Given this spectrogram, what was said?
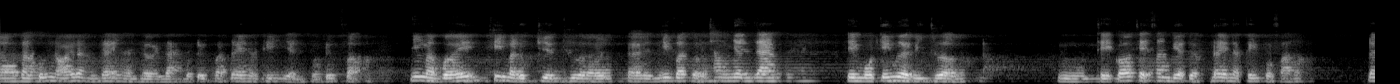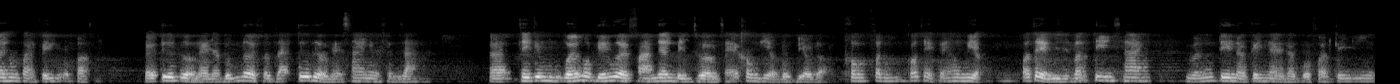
Uh, và cũng nói rằng đây là lời dạy của đức phật đây là kinh điển của đức phật nhưng mà với khi mà được truyền thừa uh, như vậy ở trong nhân gian thì một cái người bình thường um, thì có thể phân biệt được đây là kinh của phật đây không phải kinh của phật. Cái tư tưởng này là đúng lời phật dạy tư tưởng này sai lời phật dạy. À, thì cái, với một cái người phàm nhân bình thường sẽ không hiểu được điều đó không phân có thể sẽ không hiểu. Có thể mình vẫn tin sai vẫn tin là kinh này là của phật kinh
